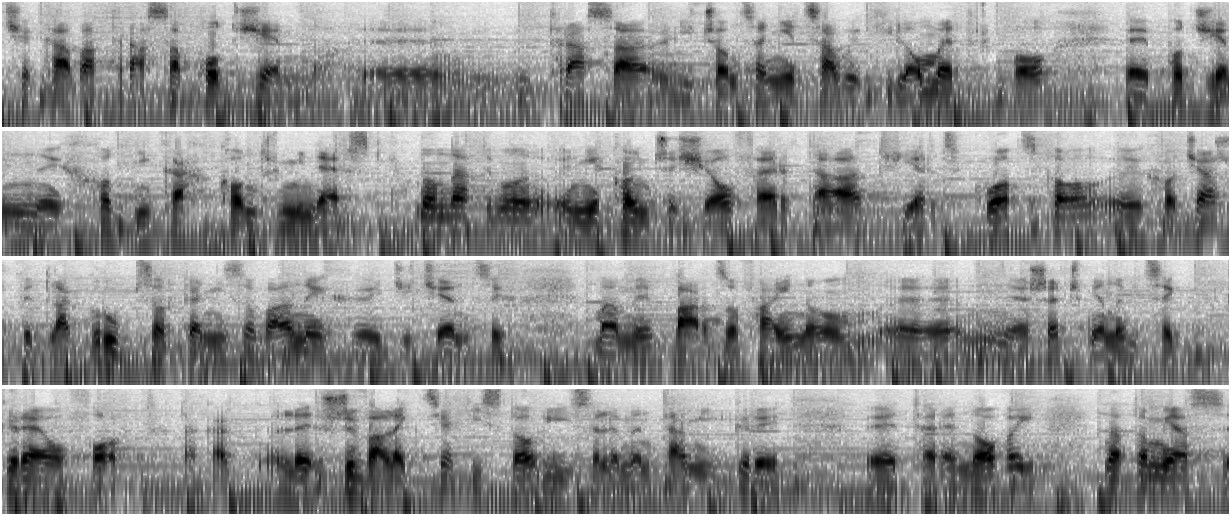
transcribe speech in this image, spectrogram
ciekawa trasa podziemna. Trasa licząca niecały kilometr po e, podziemnych chodnikach kontrminerskich. No, na tym e, nie kończy się oferta Twierdzy Kłodzko, e, chociażby dla grup zorganizowanych, dziecięcych mamy bardzo fajną rzecz, mianowicie Greofort, taka żywa lekcja historii z elementami gry terenowej, natomiast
